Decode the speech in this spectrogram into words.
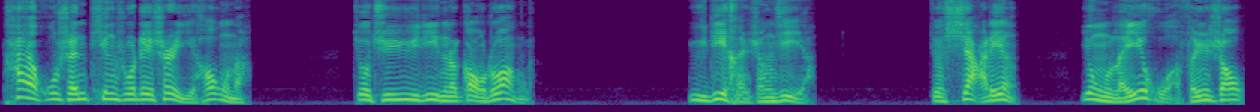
太湖神听说这事儿以后呢，就去玉帝那告状了。玉帝很生气呀，就下令用雷火焚烧，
